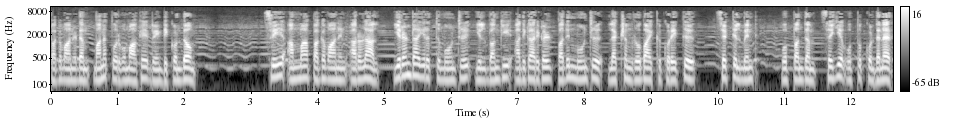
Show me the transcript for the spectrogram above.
பகவானிடம் மனப்பூர்வமாக வேண்டிக் கொண்டோம். ஸ்ரீ அம்மா பகவானின் அருளால் இரண்டாயிரத்து மூன்று இல் வங்கி அதிகாரிகள் பதிமூன்று லட்சம் ரூபாய்க்கு குறைத்து செட்டில்மெண்ட் ஒப்பந்தம் செய்ய ஒப்புக்கொண்டனர்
